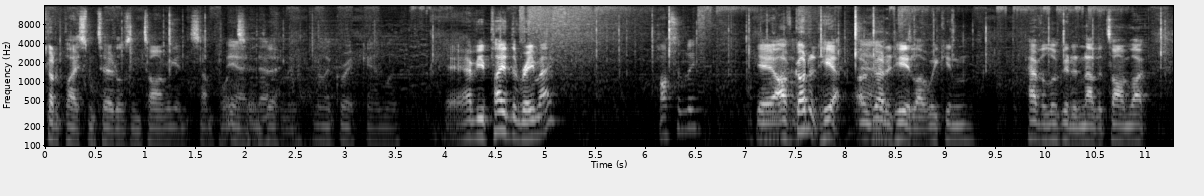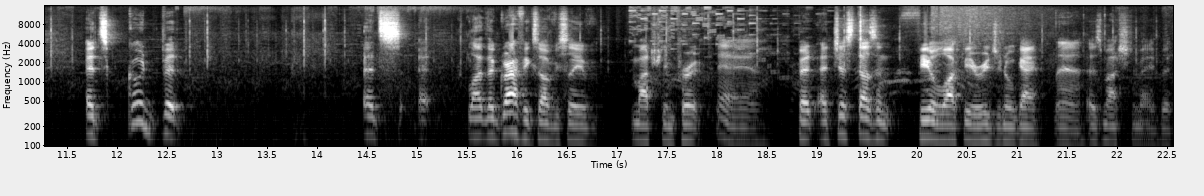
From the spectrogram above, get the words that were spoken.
Got to play some Turtles in Time again at some point. Yeah, soon, definitely. Another great game, like. Yeah. Have you played the remake? Possibly. Yeah, I've got it here. I've got it here. Like we can have a look at another time. Like it's good, but it's uh, like the graphics obviously have much improved, Yeah, yeah, but it just doesn't feel like the original game yeah. as much to me. But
